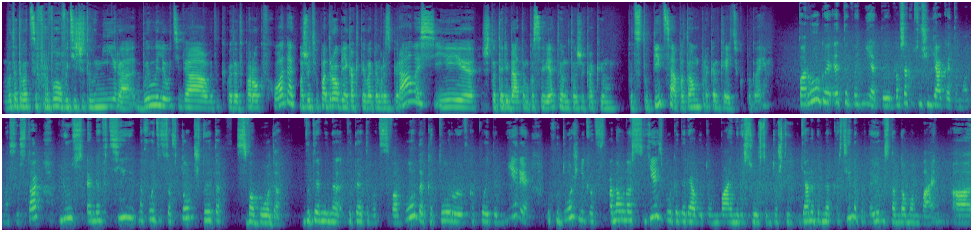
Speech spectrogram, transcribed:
вот этого цифрового digital мира. Был ли у тебя вот какой-то порог входа? Может быть, поподробнее, как ты в этом разбиралась, и что-то ребятам посоветуем тоже, как им подступиться, а потом про конкретику поговорим. Порога этого нет, и во всяком случае я к этому отношусь так. Плюс NFT находится в том, что это свобода. Вот именно вот эта вот свобода, которую в какой-то мере у художников, она у нас есть благодаря вот онлайн-ресурсам, то что я, например, картины продаю в основном онлайн, а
